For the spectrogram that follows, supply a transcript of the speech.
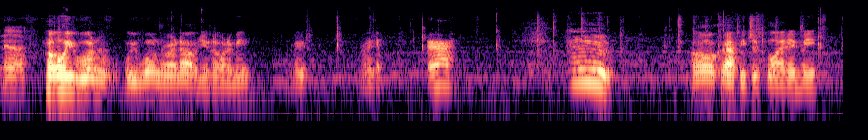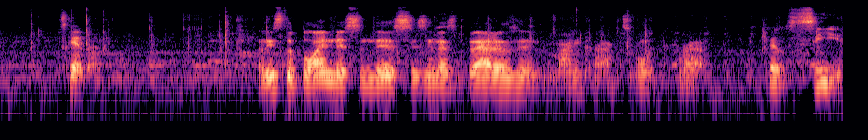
enough. Oh, we wouldn't we wouldn't run out. You know what I mean? Right? Right? Ah, Mm. Oh crap! He just blinded me. let's get that. At least the blindness in this isn't as bad as in Minecraft. Holy crap! To see.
